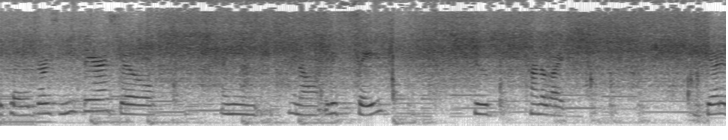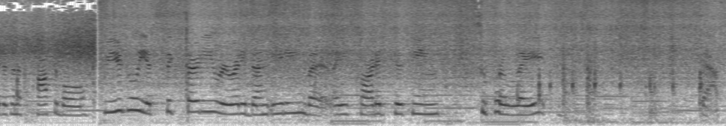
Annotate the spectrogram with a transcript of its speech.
because there's meat there. So, I mean, you know, it is safe to kind of like get it as soon as possible. Usually at 6.30 we're already done eating, but I started cooking super late. That's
